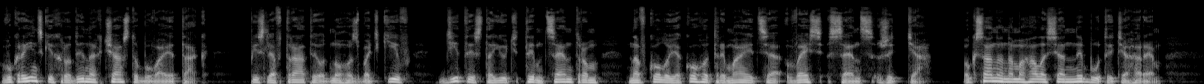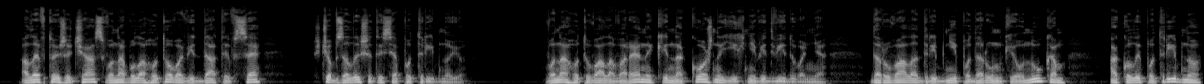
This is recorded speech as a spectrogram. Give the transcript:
В українських родинах часто буває так. Після втрати одного з батьків діти стають тим центром, навколо якого тримається весь сенс життя. Оксана намагалася не бути тягарем, але в той же час вона була готова віддати все, щоб залишитися потрібною. Вона готувала вареники на кожне їхнє відвідування, дарувала дрібні подарунки онукам, а коли потрібно,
